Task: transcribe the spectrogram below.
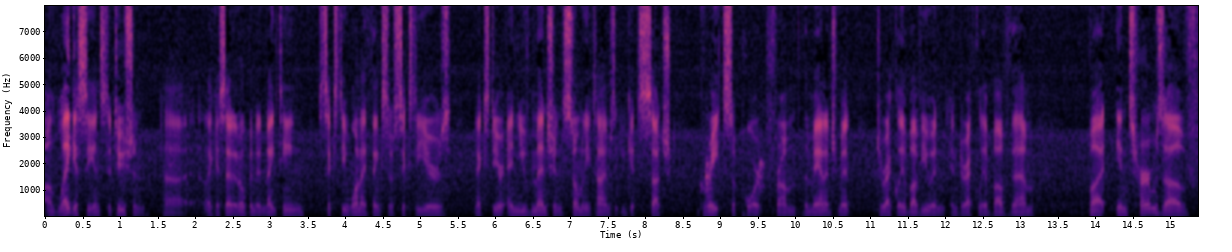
a legacy institution. Uh, like I said, it opened in 1961, I think, so 60 years next year. And you've mentioned so many times that you get such great support from the management directly above you and, and directly above them. But in terms of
